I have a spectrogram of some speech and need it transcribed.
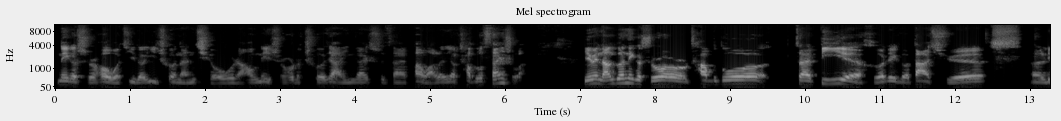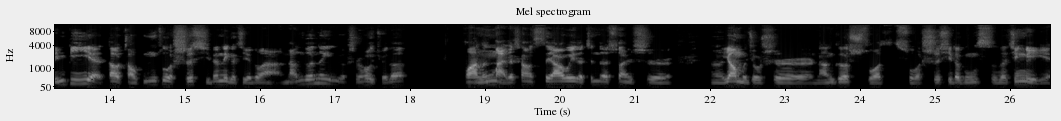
那个时候我记得一车难求，然后那时候的车价应该是在办完了要差不多三十万。因为南哥那个时候差不多在毕业和这个大学。呃，临毕业到找工作实习的那个阶段啊，南哥那个时候觉得，哇，能买得上 CRV 的，真的算是，嗯，要么就是南哥所所实习的公司的经理，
